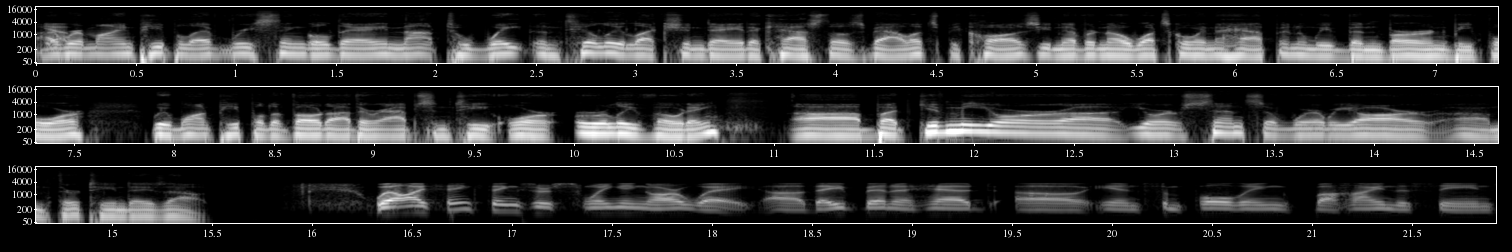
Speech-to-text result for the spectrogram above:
I remind people every single day not to wait until election day to cast those ballots because you never know what's going to happen, and we've been burned before. We want people to vote either absentee or early voting. Uh, but give me your uh, your sense of where we are um, 13 days out. Well, I think things are swinging our way. Uh, they've been ahead uh, in some polling behind the scenes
